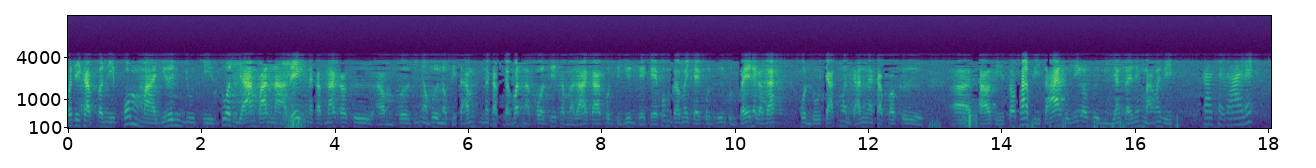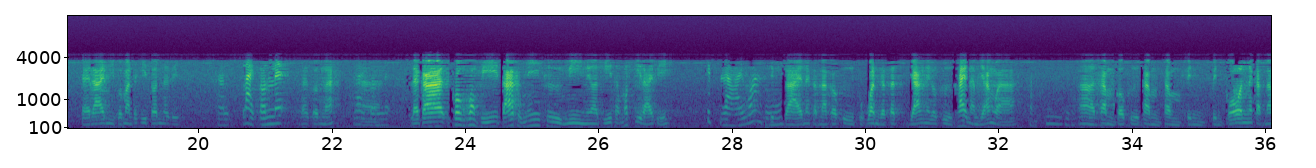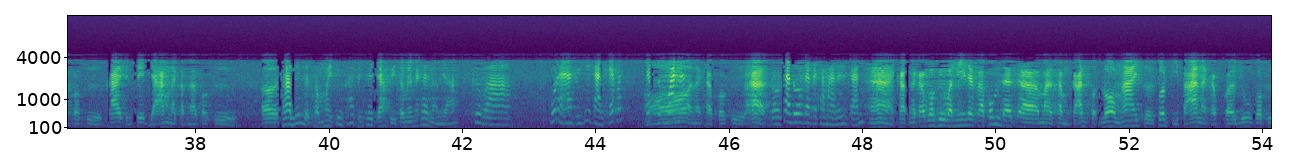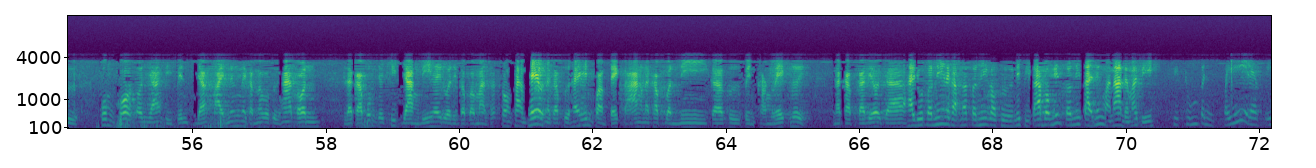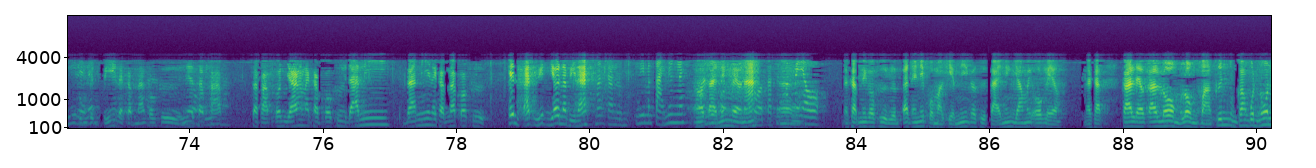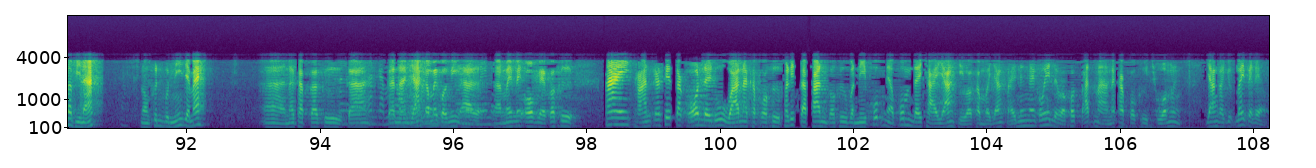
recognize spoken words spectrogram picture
สวัสดีครับวันนี้ผมมายืนอยู่ที่สวนยางบานนาเร่งนะครับนะก็คืออำเภอกิ่งอำเภอนพิตามนะครับจังหวัดนครศรีธรรมราชกาคนที่ยืนแก่ๆผมก็ไม่ใจคนอื่นคนไกลนะครับนะคนรู้จักเหมือนกันนะครับ ก็คืออ่าชาวสีซอฟ้านผีตาตรงนี้ก็คือมียางไก่นึ่งหมากไหมพี่ก็ใช้ได้เลยไก่ได้มีประมาณสักกี่ต้นนะพี่หลายต้นเลยได้ต้นนะหลายต้นเลยแล้วก็ข้องข้องผีตาตรงนี้คือมีเนื้อที่ทั้งหมดกี่ไร่ผี สิบหลายว่าตรงสิบนี้ไร่นะครับนะก็คือทุกวันก็ตัดยางนี่ก็คือค่ายนำยางหว่าสามที่เลยอ่าทำก็คือทำทำเป็นเป็นก้อนนะครับนะก็คือค่ายเป็นเศษยางนะครับนะก็คือเอ่อท่านนี่เดี๋ยวทำไมถึงค่ายเป็นเศษยางสีทำไมไม่ค่ายนำยางคือว่าผู้หาวิธีการเก็บอะเก็บทุกวันอ๋นะอนะครับ ก็คืออ่า เราสะดวกได้ไปทำงานอื่นกัน อ่าครับนะครับก็คือวันนี้เนี่ยก็ผมจะจะมาทำการทดลองให้เกิดส่วนผีตานะครับ ก็อยู่ก็คือ ผมก็ตอนยางสีเป็นยางสายหนึ่งนะครับนั่นก็คือห้าตอนแล้วก็ผมจะชีดยางดีให้ด้วยนะครับประมาณสักสองสามเท่านะครับเพื่อให้เห็นความแตกต่างนะครับ วันนี้ก็คือเป็นครั้งเล็กเลยนะครับก็เดี๋ยวจะให้ดูตอนนี้นะครับนะตอนนี้ก็คือนี่ผีตาบอกนิดตอนนี้ตายนึ่งมานานหรือไม่ผีสิทุ่มเป็นปีเลยปีเลยเป็นปีแหละครับนะก็คือเนี่ยสภาพสภาพต้นยางนะครับ ก็คือด้านนี้ด้านนี้นะครับนะก็คือเห็นตัดวิทย์เยอะนะพี่นะมันกันนี่มันตายนึ่งเลยอ๋อตายนึ่งแล้วนะตัดจนมันไม่ออก นะครับ นี่ก็คือเรือนตัดอันนี้ผมมาเข็มนี่ก็คือตายนึ่งยังไม่ออกแล้วนะครับ การแล้วการลงลงมาขึ้นตรงข้างบนโน้นนะพี่นะลงขึ้นบนนี้ใช่ไหมอ่านะครับ ก็คือการการนานยางก็ไม่ก่อนมีอ่อ่าไม่ไม่ออกแล้วก็คือ ให้ฐานเกษตรกรได้ดูว่านะครับ ก็คือผลิตภัณฑ์ก็คือวันนี้ปุ๊บเนี่ยผมได้ช้ยางที่ว่าคำว่ายางสายหนึ่งไงก็เห็นเลยว่าเขาตัดมานะครับ ก็คือช่วงหนึงยางก็หยุดไล่ไปแล้ว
